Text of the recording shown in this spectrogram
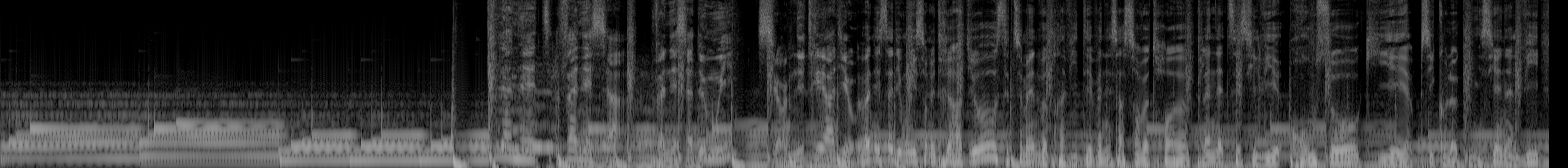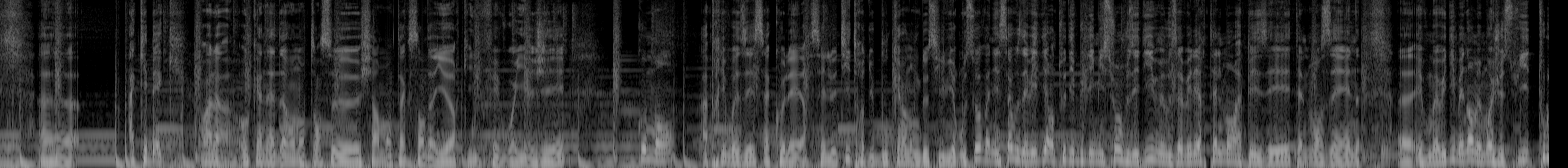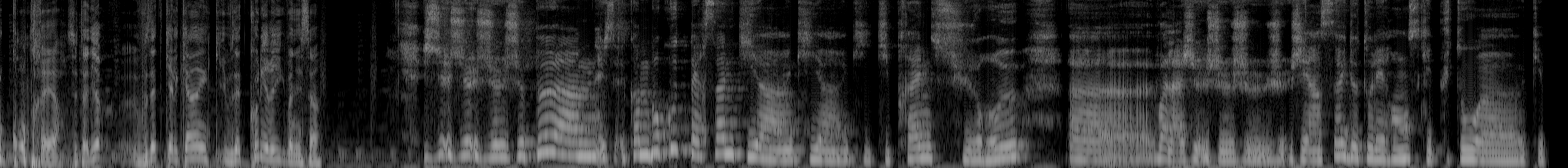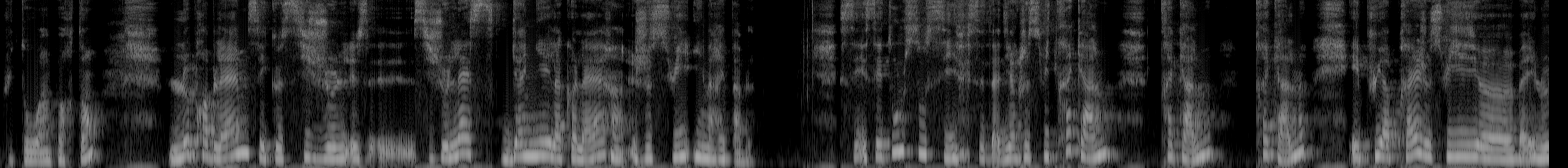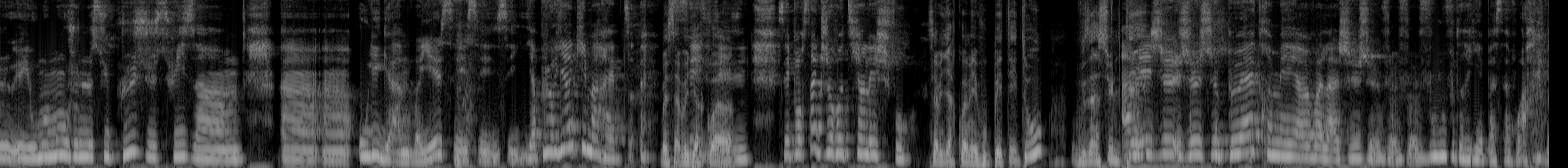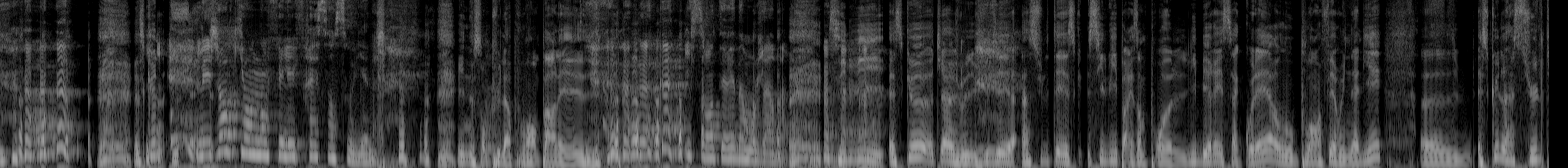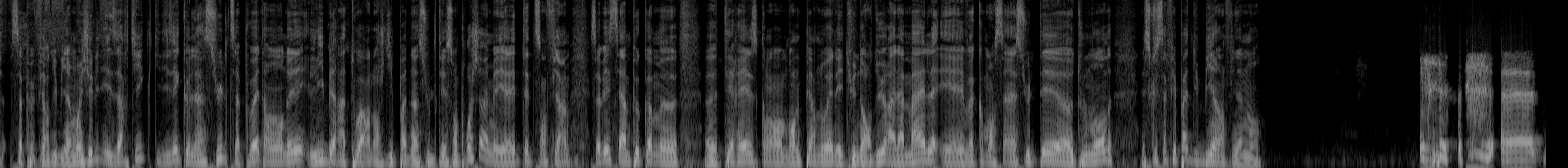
Vanessa. Vanessa Demouy sur Nutri Radio. Vanessa Demouy sur Nutri Radio. Cette semaine, votre invitée Vanessa sur votre euh, planète, c'est Sylvie Rousseau, qui est psychologue clinicienne. Elle vit euh, à Québec, voilà, au Canada. On entend ce charmant accent d'ailleurs qui nous fait voyager. Comment apprivoiser sa colère? C'est le titre du bouquin de Sylvie Rousseau. Vanessa, vous avez dit en tout début de l'émission, je vous ai dit, mais vous avez l'air tellement apaisé, tellement zen. Euh, et vous m'avez dit, mais non, mais moi je suis tout le contraire. C'est-à-dire, vous êtes quelqu'un qui. Vous êtes colérique, Vanessa? Je, je, je, peux, euh, comme beaucoup de personnes qui, euh, qui, euh, qui, qui, prennent sur eux, voilà, j'ai un seuil de tolérance qui est plutôt, qui est plutôt important. Le problème, c'est que si je, si je laisse gagner la colère, je suis inarrêtable. C'est tout le souci, c'est-à-dire que je suis très calme, très calme, très calme. Et puis après, je suis, euh, ben, le, et au moment où je ne le suis plus, je suis un, un, un hooligan. Vous voyez, il n'y a plus rien qui m'arrête. Mais ça veut dire quoi C'est pour ça que je retiens les chevaux. Ça veut dire quoi Mais vous pétez tout? Vous insultez? Ah, mais je, je, je, peux être, mais euh, voilà, je, je, vous ne voudriez pas savoir. Est-ce que les gens qui en ont fait les frais s'en souviennent Ils ne sont plus là pour en parler. Ils sont enterrés dans mon jardin. Sylvie, est-ce que tiens, je, vous ai insulté. Est-ce que Sylvie, par exemple pour libérer sa colère ou pour en faire une alliée. Euh, est-ce que l'insulte, ça peut faire du bien? Moi, j'ai lu des articles qui disaient que l'insulte, ça peut être à un moment donné libératoire. Alors, je dis pas d'insulter son prochain, mais elle est peut-être s'enfermer. Vous savez, c'est un peu comme euh, euh, Thérèse quand dans le Père Noël est une ordure, elle a mal et elle va commencer à insulter tout le monde. Est-ce que ça fait pas du bien finalement?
